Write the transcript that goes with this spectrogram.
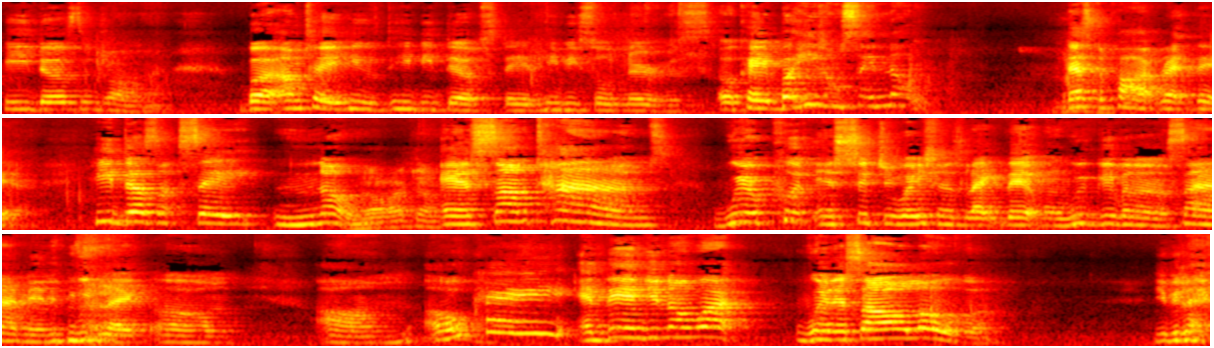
He does the drawing. But I'm telling you, he he be devastated. He be so nervous. Okay, but he don't say no. That's the part right there. He doesn't say no. No, I don't. And sometimes we're put in situations like that when we're given an assignment and we like, um, um, okay. And then you know what? When it's all over, you be like,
